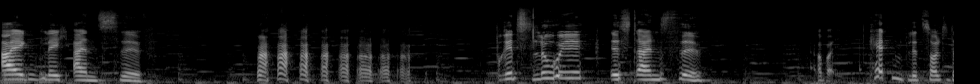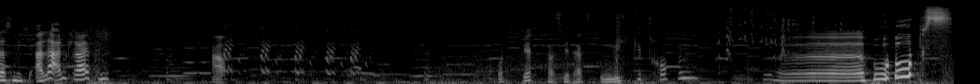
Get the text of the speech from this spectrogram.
eigentlich ein Sith. Fritz Louis ist ein Sith. Aber Kettenblitz sollte das nicht alle angreifen? Au. Was ist jetzt passiert? Hast du mich getroffen? Äh, hups.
